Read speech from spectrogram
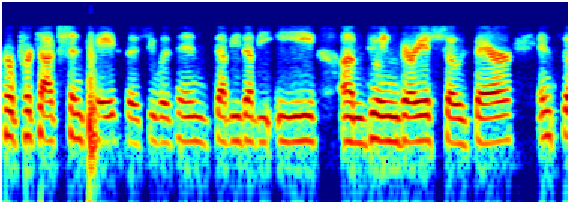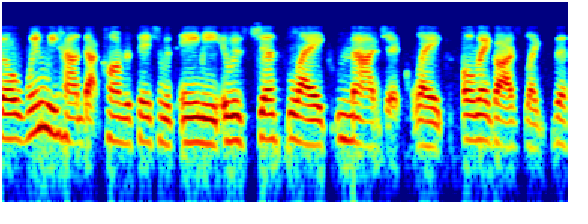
her production taste as she was in WWE, um, doing various shows there. And so when we had that conversation with Amy, it was just like magic. Like, oh my gosh, like the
